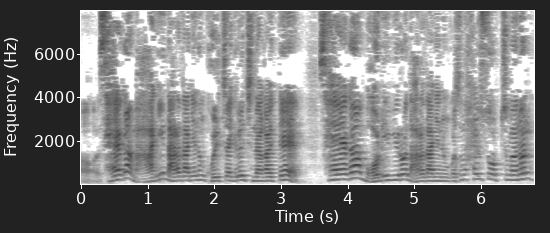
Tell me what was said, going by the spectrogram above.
어, 새가 많이 날아다니는 골짜기를 지나갈 때 새가 머리 위로 날아다니는 것은 할 수 없지만은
